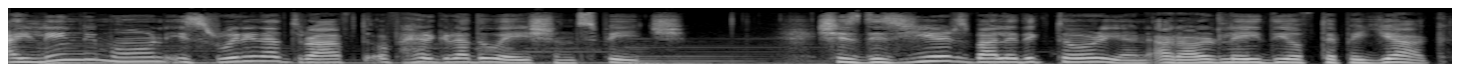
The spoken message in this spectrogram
Eileen Limon is reading a draft of her graduation speech. She's this year's valedictorian at Our Lady of Tepeyac,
